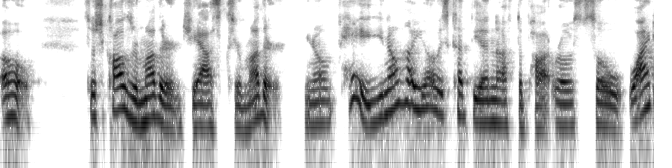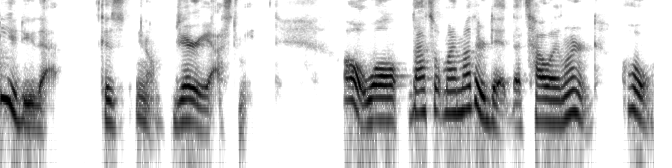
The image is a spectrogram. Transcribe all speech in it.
Oh. So she calls her mother and she asks her mother, you know, hey, you know how you always cut the end off the pot roast? So why do you do that? Because, you know, Jerry asked me. Oh, well, that's what my mother did. That's how I learned. Oh,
